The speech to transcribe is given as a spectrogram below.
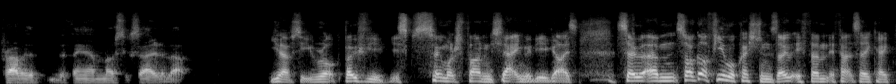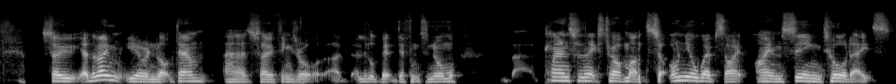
probably the, the thing I'm most excited about you absolutely rock, both of you. It's so much fun chatting with you guys. So, um, so I've got a few more questions though, if um, if that's okay. So, at the moment you're in lockdown, uh, so things are a little bit different to normal. Plans for the next twelve months. So, on your website, I am seeing tour dates.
